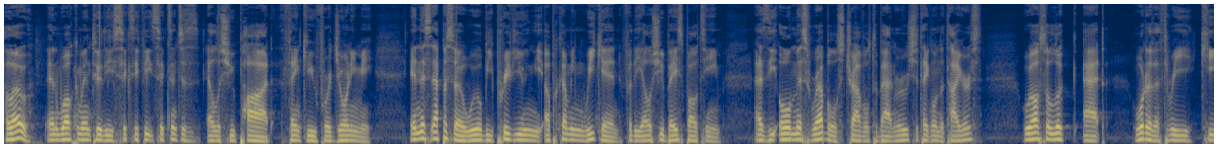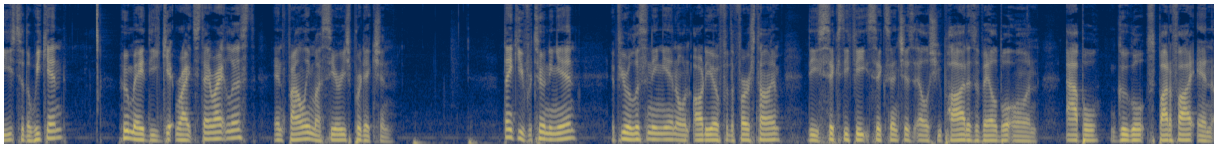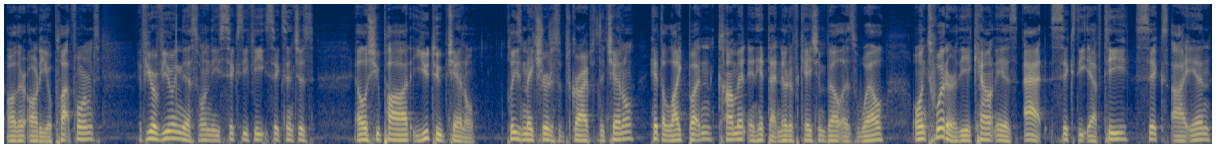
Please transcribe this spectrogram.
Hello, and welcome into the 60 feet 6 inches LSU pod. Thank you for joining me. In this episode, we will be previewing the upcoming weekend for the LSU baseball team as the Ole Miss Rebels travel to Baton Rouge to take on the Tigers. We'll also look at what are the three keys to the weekend, who made the Get Right, Stay Right list, and finally, my series prediction. Thank you for tuning in. If you are listening in on audio for the first time, the 60 feet 6 inches LSU pod is available on Apple, Google, Spotify, and other audio platforms. If you're viewing this on the 60 feet 6 inches LSU pod YouTube channel, please make sure to subscribe to the channel, hit the like button, comment, and hit that notification bell as well. On Twitter, the account is at 60FT6IN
